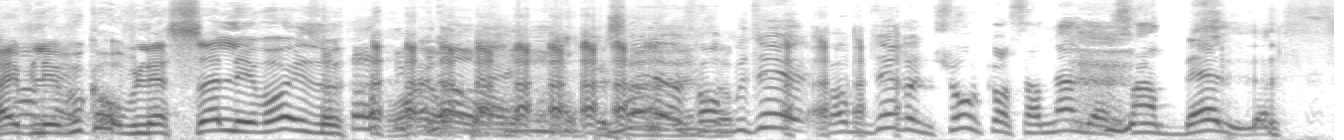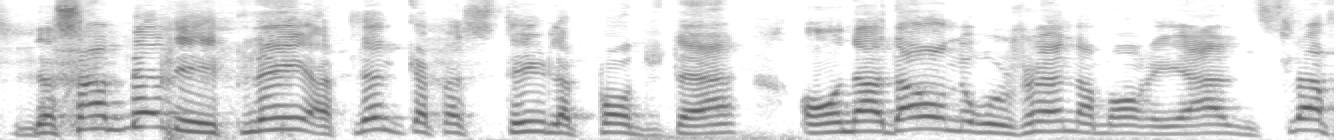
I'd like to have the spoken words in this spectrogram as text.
Hey, voulez-vous qu'on vous laisse seul, les boys? Ouais, Non, ouais, ben, on peut s'en moi, là, aller, je vais nous vous dire, je vais vous dire une chose concernant le Centre Bell. Le Centre Bell est plein, à pleine capacité la plupart du temps. On adore nos jeunes à Montréal. Slav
